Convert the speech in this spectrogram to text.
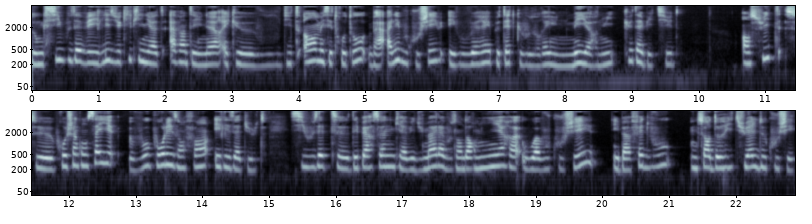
Donc si vous avez les yeux qui clignotent à 21h et que vous dites oh mais c'est trop tôt, bah allez vous coucher et vous verrez peut-être que vous aurez une meilleure nuit que d'habitude. Ensuite, ce prochain conseil vaut pour les enfants et les adultes. Si vous êtes euh, des personnes qui avaient du mal à vous endormir ou à vous coucher, eh ben faites-vous une sorte de rituel de coucher.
